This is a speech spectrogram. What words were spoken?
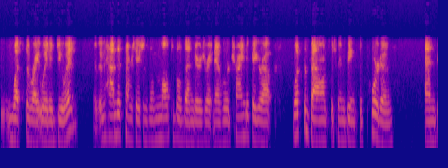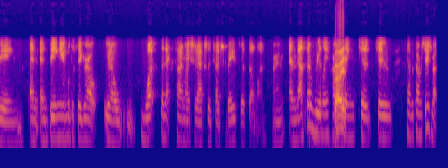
what's the right way to do it. I've had these conversations with multiple vendors right now who are trying to figure out what's the balance between being supportive and being and, and being able to figure out, you know, what's the next time I should actually touch base with someone. Right. And that's a really hard right. thing to, to have a conversation about.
